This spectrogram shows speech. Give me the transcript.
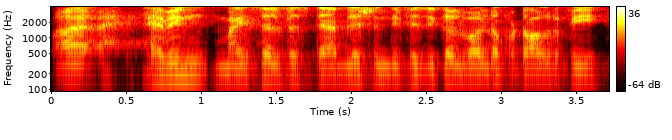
I, having myself established in the physical world of photography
